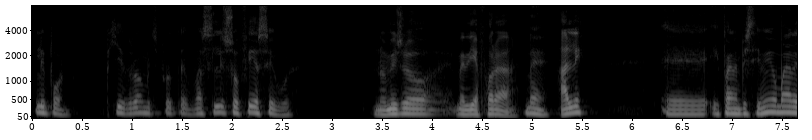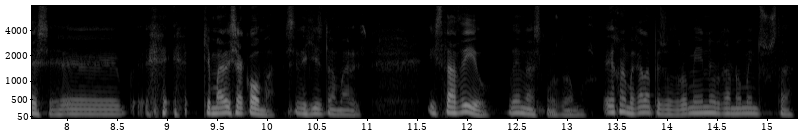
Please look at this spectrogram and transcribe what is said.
Λοιπόν, ποιοι δρόμοι της πρωτεύουσα. Βασιλής Σοφίας σίγουρα. Νομίζω με διαφορά. Ναι. Άλλοι; Ε, η Πανεπιστημίου μου αρέσει. Ε, και μου αρέσει ακόμα. Συνεχίζει να μου αρέσει. Η Σταδίου δεν είναι άσχημος δρόμος. Έχουν μεγάλα πεζοδρόμια, είναι οργανωμένοι σωστά.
